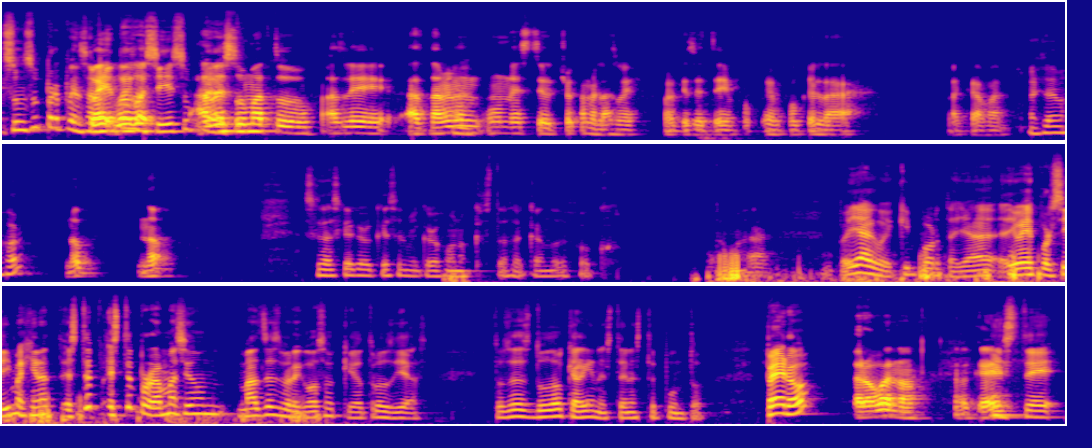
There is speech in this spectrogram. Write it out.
son súper Güey, pensamientos así, súper. hazle suma tu, hazle, haz- dame un, un, este, chócamelas, güey, para que se te enfo- enfoque la, la cámara. ¿Ahí se ve mejor? No, no. Es que sabes que creo que es el micrófono que está sacando de foco. Ah. Pero ya, güey, ¿qué importa? Ya, eh, güey, por sí, imagínate, este, este programa ha sido más desvergoso que otros días. Entonces dudo que alguien esté en este punto. Pero, Pero bueno, ok. este,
